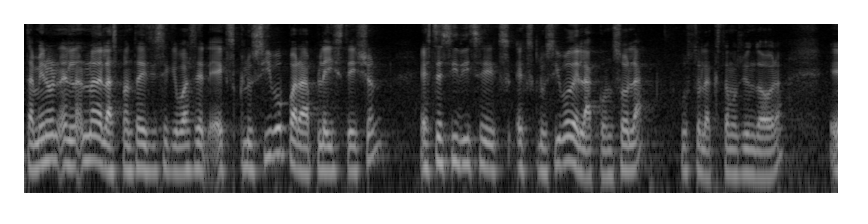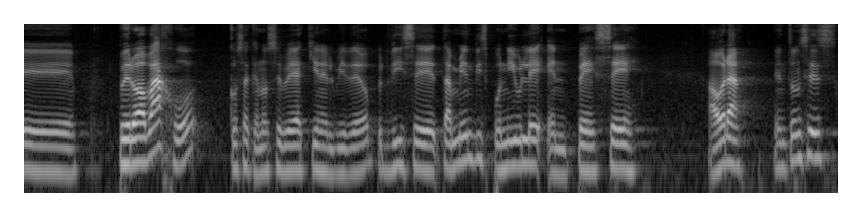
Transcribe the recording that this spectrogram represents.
también en una de las pantallas dice que va a ser exclusivo para PlayStation. Este sí dice exclusivo de la consola, justo la que estamos viendo ahora. Eh, pero abajo, cosa que no se ve aquí en el video, dice también disponible en PC. Ahora, entonces,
